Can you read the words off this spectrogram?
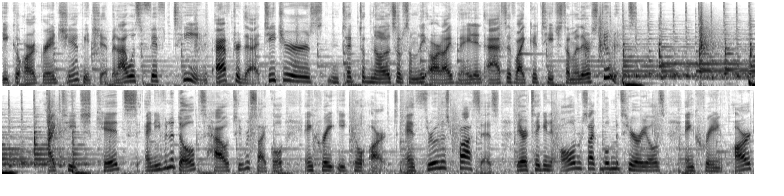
Eco Art Grand Championship, and I was 15. After that, teachers took, notice of some of the art I've made and asked if I could teach some of their students. I teach kids and even adults how to recycle and create eco art. And through this process, they are taking all recyclable materials and creating art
